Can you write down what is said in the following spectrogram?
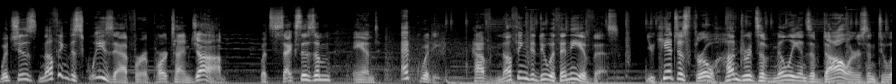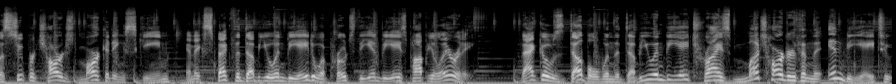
which is nothing to squeeze at for a part time job, but sexism and equity have nothing to do with any of this. You can't just throw hundreds of millions of dollars into a supercharged marketing scheme and expect the WNBA to approach the NBA's popularity. That goes double when the WNBA tries much harder than the NBA to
